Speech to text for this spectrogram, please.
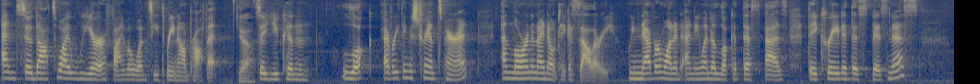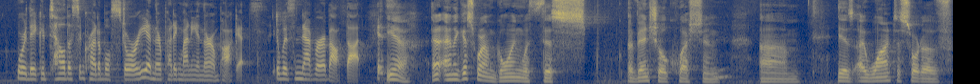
and so that's why we are a 501c3 nonprofit. Yeah. So you can look, everything is transparent. And Lauren and I don't take a salary. We never wanted anyone to look at this as they created this business or they could tell this incredible story and they're putting money in their own pockets. It was never about that. It's yeah, and, and, I guess where I'm going with this eventual question um, is I want to sort of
